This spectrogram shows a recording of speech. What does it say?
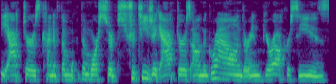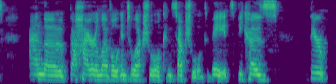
the actors, kind of the, the more sort of strategic actors on the ground or in bureaucracies, and the, the higher level intellectual conceptual debates, because they're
